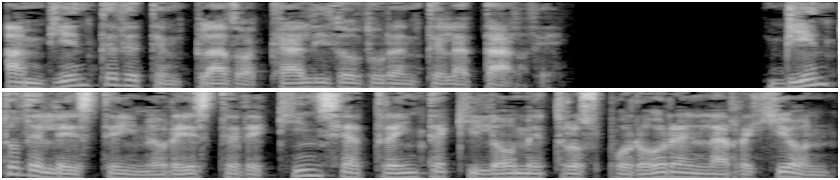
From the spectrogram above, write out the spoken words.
Ambiente de templado a cálido durante la tarde. Viento del este y noreste de 15 a 30 km por hora en la región,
